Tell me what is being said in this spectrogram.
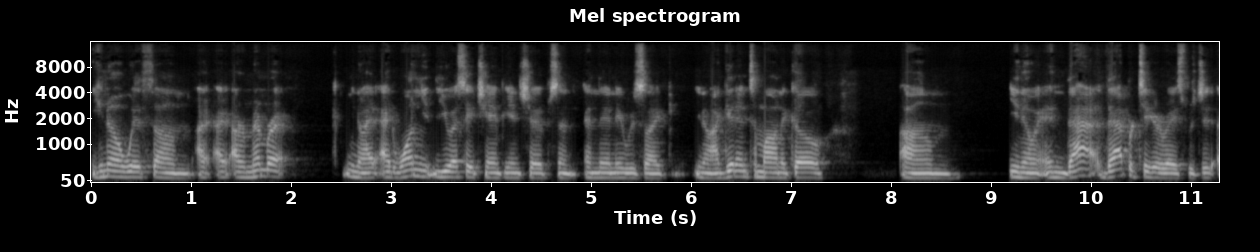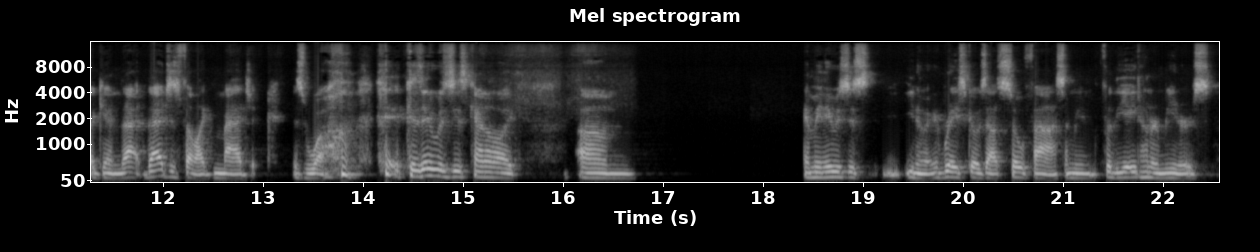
you know, with um, I, I remember, you know, I, I'd won USA championships, and and then it was like, you know, I get into Monaco, um, you know, and that that particular race was just again that that just felt like magic as well, because it was just kind of like. Um, I mean, it was just you know, a race goes out so fast. I mean, for the 800 meters,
